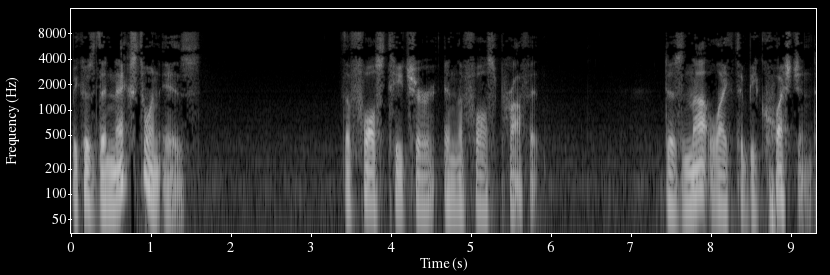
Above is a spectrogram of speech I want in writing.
Because the next one is the false teacher and the false prophet does not like to be questioned.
